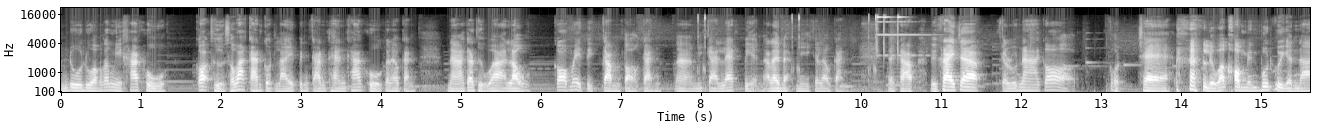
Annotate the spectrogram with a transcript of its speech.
นดูดวงต้องมีค่าครู ก็ถือซะว่าการกดไลค์เป็นการแทนค่าครูก็แล้วกันนะก็ถือว่าเราก็ไม่ติดกรรมต่อกันนะมีการแลกเปลี่ยนอะไรแบบนี้ก็แล้วกันนะครับ หรือใครจะกรุณาก็กดแชร์ หรือว่าคอมเมนต์พูดคุยกันได้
